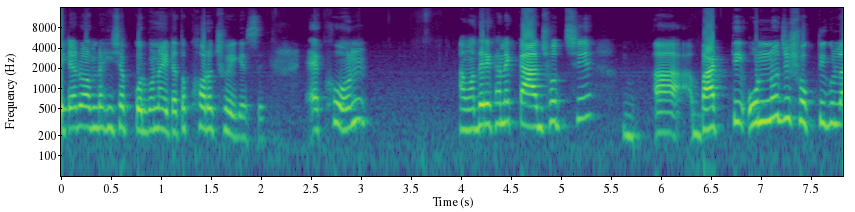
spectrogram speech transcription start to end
এটারও আমরা হিসাব করব না, এটা তো খরচ হয়ে গেছে। এখন আমাদের এখানে কাজ হচ্ছে বাড়তি অন্য যে শক্তিগুলো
